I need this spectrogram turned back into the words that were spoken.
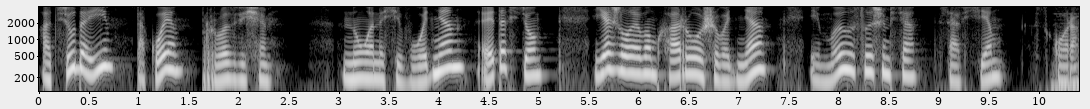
Отсюда и такое прозвище. Ну а на сегодня это все. Я желаю вам хорошего дня, и мы услышимся совсем скоро.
